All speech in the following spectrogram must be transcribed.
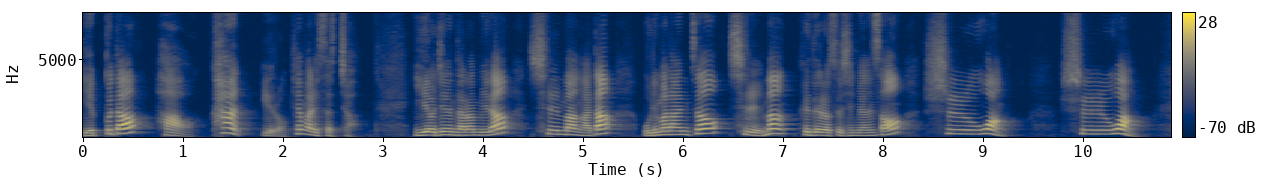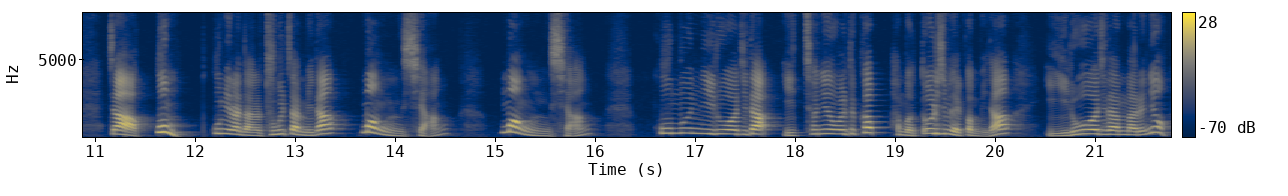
예쁘다, 하칸 이렇게 말했었죠. 이어지는 단어입니다. 실망하다, 우리말 한자 실망 그대로 쓰시면서 실왕, 실왕. 자, 꿈, 꿈이란 단어 두 글자입니다. 멍샹, 멍샹. 꿈은 이루어지다. 2002년 월드컵 한번 떠올리시면 될 겁니다. 이루어지단 말은요,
